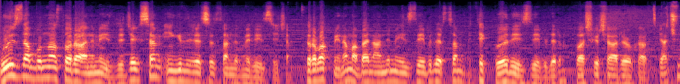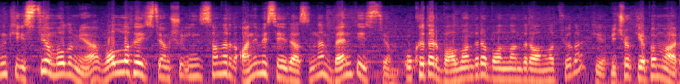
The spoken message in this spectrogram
Bu yüzden bundan sonra anime izleyeceksem İngilizce seslendirme de izleyeceğim. Kusura bakmayın ama ben anime izleyebilirsem bir tek böyle izleyebilirim. Başka çare yok artık. Ya çünkü istiyorum oğlum ya. Vallahi istiyorum. Şu insanların anime sevdasından ben de istiyorum. O kadar ballandıra ballandıra anlatıyorlar ki. Birçok yapım var.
